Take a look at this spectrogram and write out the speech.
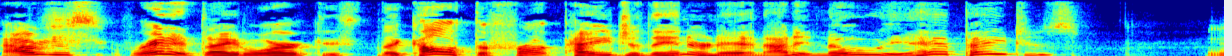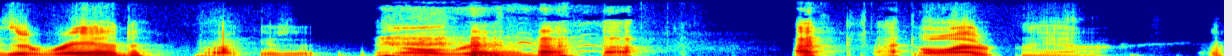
I was just Reddit thing work. They call it the front page of the internet, and I didn't know it had pages. Is it red? Like, is it all red? I, I Oh, I yeah.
